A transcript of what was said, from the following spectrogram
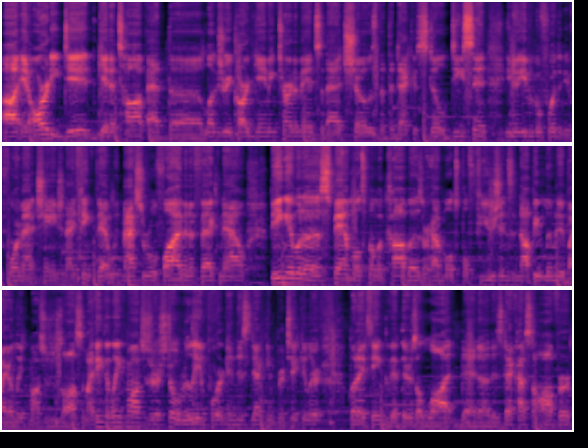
uh, it already did get a top at the luxury card gaming tournament so that shows that the deck is still decent you know even before the new format change and I think that with Master Rule 5 in effect now being able to spam multiple Mechabas or have multiple fusions and not be limited by your Link monsters is awesome. I think the Link monsters are still really important in this deck in particular but I think that there's a lot that uh, this deck has to offer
